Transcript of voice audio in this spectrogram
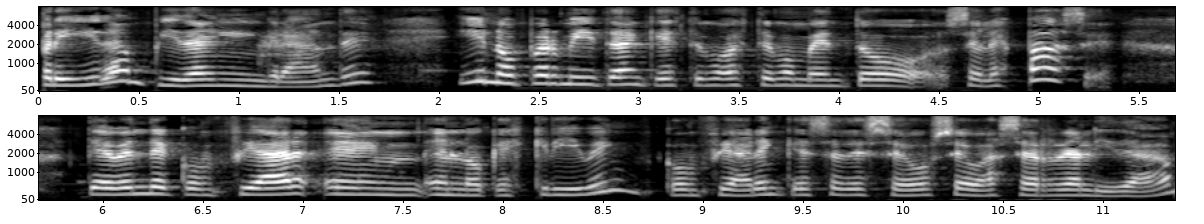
pidan, pidan en grande y no permitan que este, este momento se les pase. Deben de confiar en, en lo que escriben, confiar en que ese deseo se va a hacer realidad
